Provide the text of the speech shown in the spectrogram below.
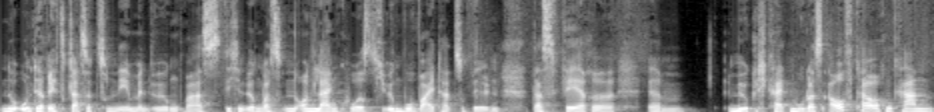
eine Unterrichtsklasse zu nehmen in irgendwas, dich in irgendwas, einen Online-Kurs, dich irgendwo weiterzubilden, das wäre ähm, Möglichkeiten, wo das auftauchen kann.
